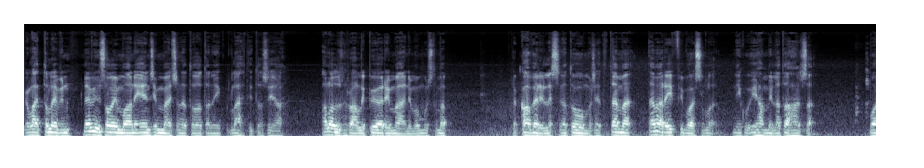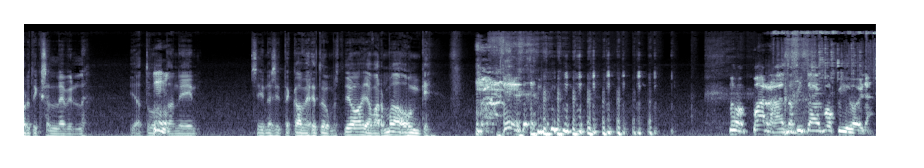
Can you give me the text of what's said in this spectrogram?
kun laittoi levyn, levyn soimaan, niin ensimmäisenä tuota, niin kun lähti tosiaan aloitusralli pyörimään, niin mä muistan mä kaverille siinä tuumasin, että tämä, tämä riffi voisi olla niin kuin ihan millä tahansa Mortiksen levyllä. Ja tuota, mm. niin siinä sitten kaveri tuumasi, että joo, ja varmaan onkin. no, parhailta pitää kopioida.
